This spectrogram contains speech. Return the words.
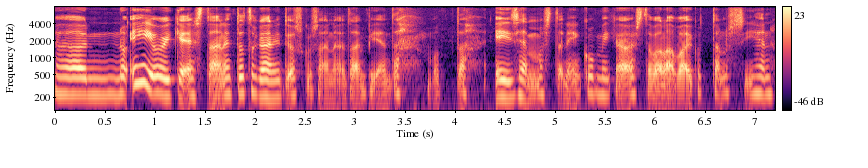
Öö, No ei oikeastaan, että totta kai nyt joskus aina jotain pientä, mutta ei semmoista, niin kuin, mikä olisi tavallaan vaikuttanut siihen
